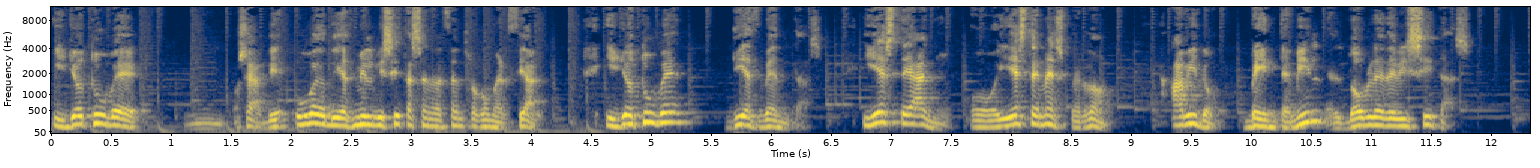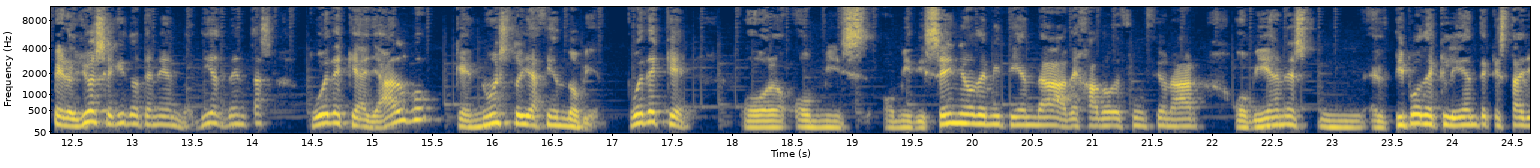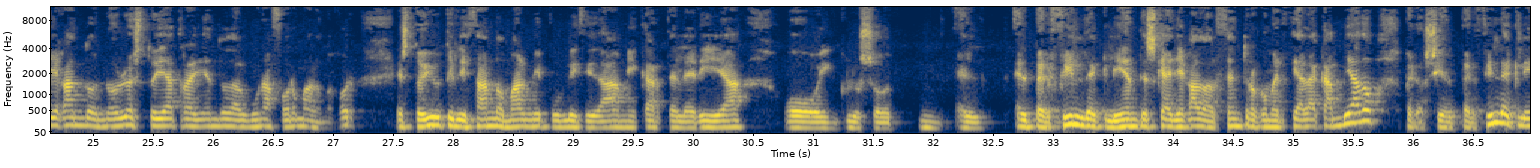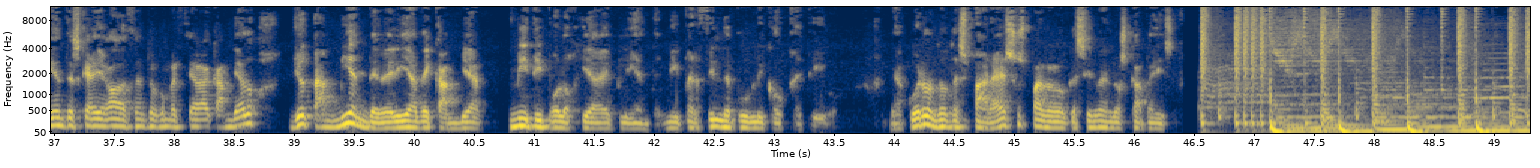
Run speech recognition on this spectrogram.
y yo tuve, mm, o sea, hubo 10.000 visitas en el centro comercial y yo tuve 10 ventas y este año, o y este mes, perdón, ha habido 20.000, el doble de visitas, pero yo he seguido teniendo 10 ventas, puede que haya algo que no estoy haciendo bien. Puede que o, mi diseño de mi tienda ha dejado de funcionar, o bien mm, el tipo de cliente que está llegando no lo estoy atrayendo de alguna forma, a lo mejor estoy utilizando mal mi publicidad, mi cartelería, o incluso mm, el el perfil de clientes que ha llegado al centro comercial ha cambiado, pero si el perfil de clientes que ha llegado al centro comercial ha cambiado, yo también debería de cambiar mi tipología de cliente, mi perfil de público objetivo. ¿De acuerdo? Entonces, para eso es para lo que sirven los KPIs.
